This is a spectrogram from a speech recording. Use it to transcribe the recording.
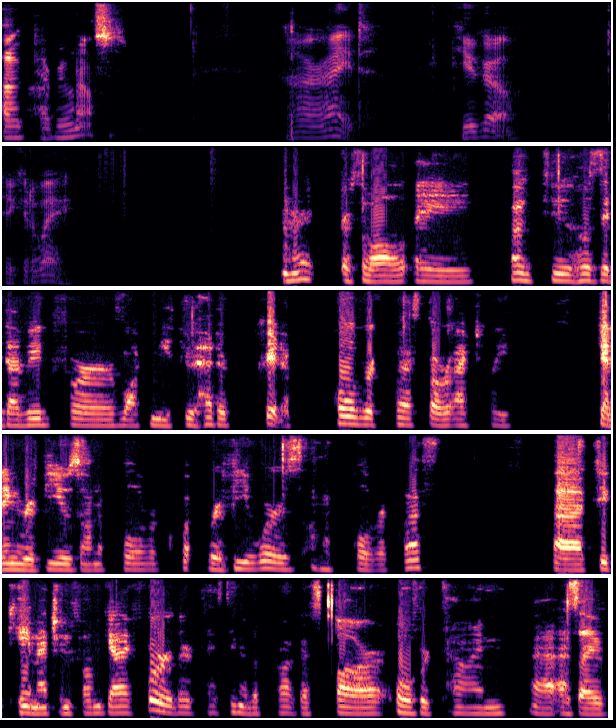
to everyone else. All right, Hugo, take it away. All right. First of all, a hug to Jose David for walking me through how to create a pull request, or actually getting reviews on a pull requ- reviewers on a pull request. Uh, to KMatch and Foamy Guy for their testing of the progress bar over time uh, as I've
